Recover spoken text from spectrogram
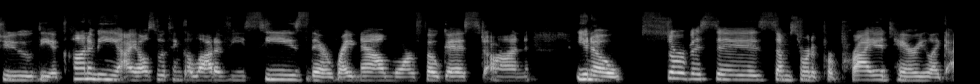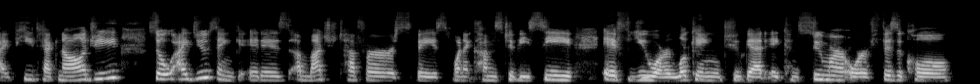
to the economy, I also think a lot of VCs they're right now more focused on, you know, services, some sort of proprietary like IP technology. So I do think it is a much tougher space when it comes to VC if you are looking to get a consumer or physical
